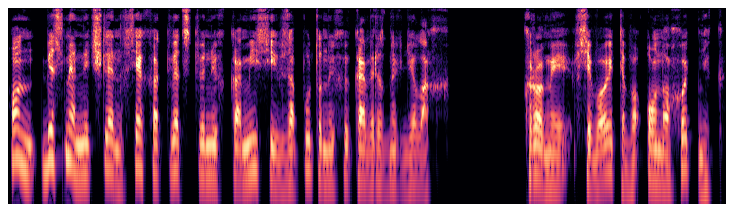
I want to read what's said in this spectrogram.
Он бессменный член всех ответственных комиссий в запутанных и каверзных делах. Кроме всего этого, он охотник,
